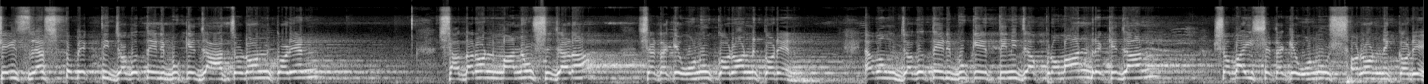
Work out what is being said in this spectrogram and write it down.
সেই শ্রেষ্ঠ ব্যক্তি জগতের বুকে যা আচরণ করেন, সাধারণ মানুষ যারা সেটাকে অনুকরণ করেন এবং জগতের বুকে তিনি যা প্রমাণ রেখে যান, সবাই সেটাকে অনুসরণ করে।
